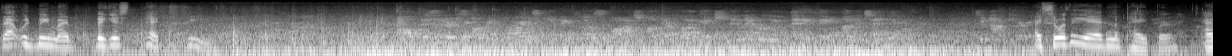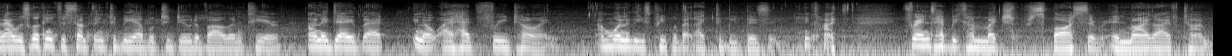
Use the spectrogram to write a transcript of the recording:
That would be my biggest pet peeve. All visitors are required to keep a close watch on their luggage and never leave anything unattended. Do not carry I saw the ad in the paper, and I was looking for something to be able to do to volunteer on a day that, you know, I had free time. I'm one of these people that like to be busy. Friends have become much sparser in my lifetime.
